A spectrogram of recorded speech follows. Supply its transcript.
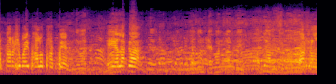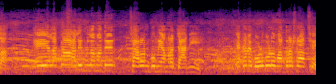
আপনারা সবাই ভালো থাকবেন। এই এলাকা মার্শাল্লাহ এই এলাকা আলিমুল আমাদের চারণ ভূমি আমরা জানি। এখানে বড় বড় মাদ্রাসা আছে।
